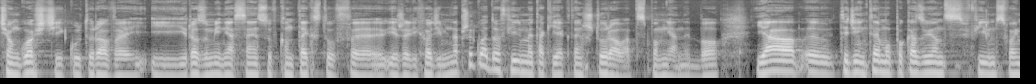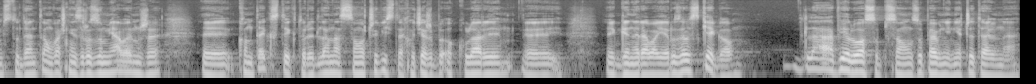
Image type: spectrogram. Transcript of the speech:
ciągłości kulturowej i rozumienia sensów, kontekstów, e, jeżeli chodzi na przykład o filmy takie jak ten Szczurołap wspomniany, bo ja e, tydzień temu pokazując film swoim studentom właśnie zrozumiałem, że konteksty, które dla nas są oczywiste, chociażby okulary generała Jaruzelskiego, dla wielu osób są zupełnie nieczytelne.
